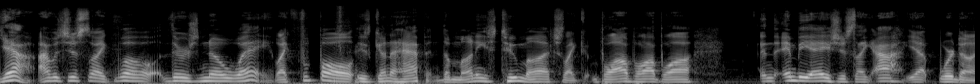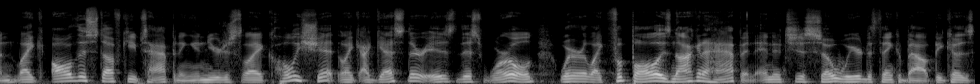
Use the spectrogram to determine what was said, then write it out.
yeah, I was just like, well, there's no way. Like football is gonna happen. The money's too much. Like blah blah blah. And the NBA is just like, ah, yep, we're done. Like all this stuff keeps happening, and you're just like, holy shit! Like I guess there is this world where like football is not gonna happen, and it's just so weird to think about because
